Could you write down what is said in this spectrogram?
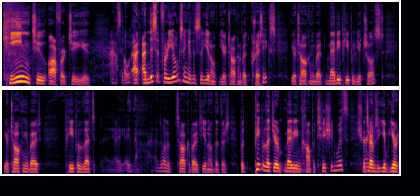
keen to offer to you. Absolutely. And this for a young singer, this you know, you're talking about critics, you're talking about maybe people you trust, you're talking about people that I, I, I don't want to talk about, you know, that there's, but people that you're maybe in competition with in terms of you, you're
